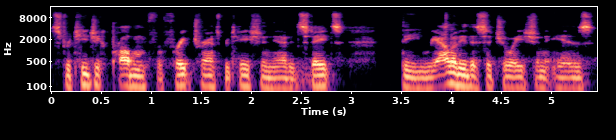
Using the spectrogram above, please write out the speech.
strategic problem for freight transportation in the United States. The reality of the situation is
